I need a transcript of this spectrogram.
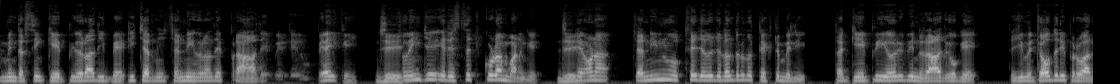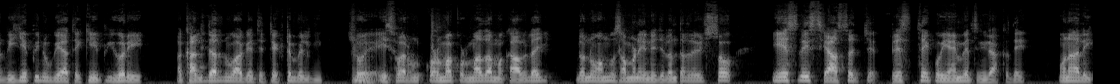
ਮਹਿੰਦਰ ਸਿੰਘ ਕੇਪੀ ਹੋਰਾਂ ਦੀ ਬੇਟੀ ਚਰਨੀ ਚੰਨੀ ਹੋਰਾਂ ਦੇ ਭਰਾ ਦੇ ਬੇਟੇ ਨੂੰ ਵਿਆਹੀ ਗਈ। ਜੀ। ਸੋ ਇੰਜ ਇਹ ਰਿਸ਼ਤੇ ਚ ਕੁੜਮ ਬਣ ਗਏ। ਤੇ ਹੁਣ ਚੰਨੀ ਨੂੰ ਉੱਥੇ ਜਦੋਂ ਜਲੰਧਰ ਤੋਂ ਟਿਕਟ ਮਿਲੀ ਤਾਂ ਕੇਪੀ ਹੋਰੀ ਵੀ ਨਾਰਾਜ਼ ਹੋ ਗਏ। ਤੇ ਜਿਵੇਂ ਚੌਧਰੀ ਪਰਿਵਾਰ ਬੀਜੇਪੀ ਨੂੰ ਗਿਆ ਤੇ ਕੇਪੀ ਹੋਰੀ ਅਕਾਲੀ ਦਲ ਨੂੰ ਆ ਗਏ ਤੇ ਟਿਕਟ ਮਿਲ ਗਈ। ਸੋ। ਇਸ ਵਾਰ ਹੁਣ ਕੁੜਮਾ ਕੁੜਮਾ ਦਾ ਮੁਕਾਬਲਾ ਜੀ। ਦੋਨੋਂ ਆਮੋ ਸਾਹਮਣੇ ਨੇ ਜਲੰਧਰ ਦੇ ਵਿੱਚ। ਸੋ ਇਸ ਲਈ ਸਿਆਸਤ 'ਚ ਰਿਸ਼ਤੇ ਕੋਈ ਅਹਿਮੀਅਤ ਨਹੀਂ ਰੱਖਦੇ। ਉਹਨਾਂ ਲਈ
